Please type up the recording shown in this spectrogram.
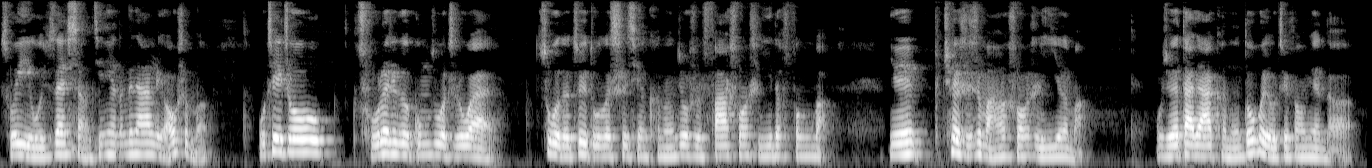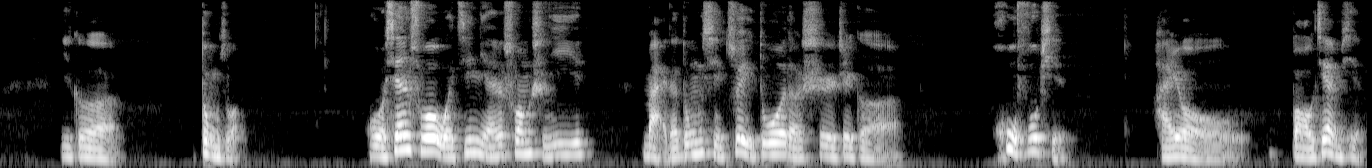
所以我就在想，今天能跟大家聊什么？我这周除了这个工作之外，做的最多的事情可能就是发双十一的疯吧。因为确实是马上双十一了嘛，我觉得大家可能都会有这方面的一个动作。我先说，我今年双十一买的东西最多的是这个护肤品，还有保健品，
